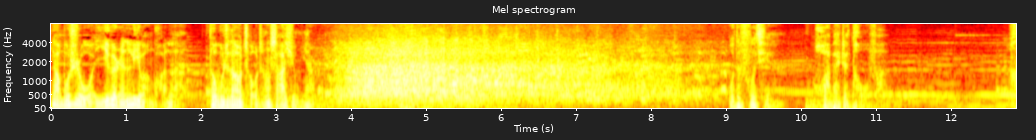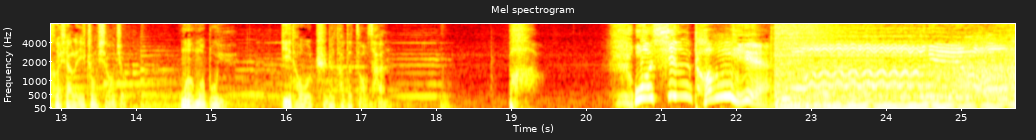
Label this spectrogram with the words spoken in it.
要不是我一个人力挽狂澜，都不知道丑成啥熊样。我的父亲花白着头发，喝下了一盅小酒，默默不语，低头吃着他的早餐。我心疼你。我的老父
